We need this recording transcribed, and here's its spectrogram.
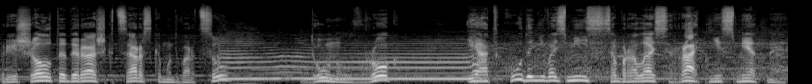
Пришел Тадыраш к царскому дворцу, дунул в рог — и откуда ни возьмись собралась рать несметная,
